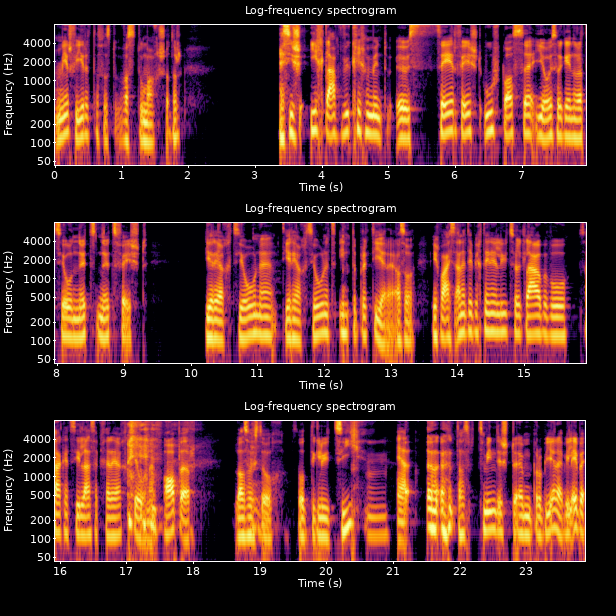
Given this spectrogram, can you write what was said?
wir feiern das, was du, was du machst, oder? Es ist, ich glaube wirklich, wir müssen uns sehr fest aufpassen, in unserer Generation nicht, nicht zu fest die Reaktionen, die Reaktionen zu interpretieren. Also, ich weiß auch nicht, ob ich den Leuten soll glauben soll, die sagen, sie lesen keine Reaktionen. Aber lass uns doch solche Leute sein Mhm. Ja. äh, das zumindest ähm, probieren. Weil eben,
